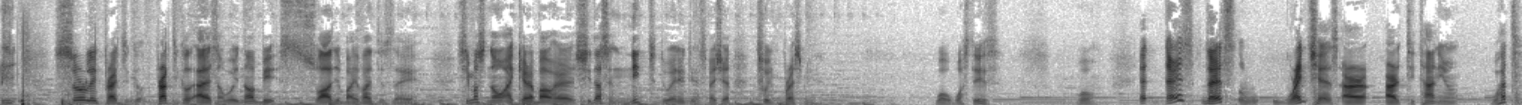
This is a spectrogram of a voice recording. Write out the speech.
Surely practical, practical Allison will not be swallowed by Valentine's Day. She must know I care about her. She doesn't need to do anything special to impress me. Whoa, what's this? Whoa. Uh, there's there's wrenches are are titanium. What?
